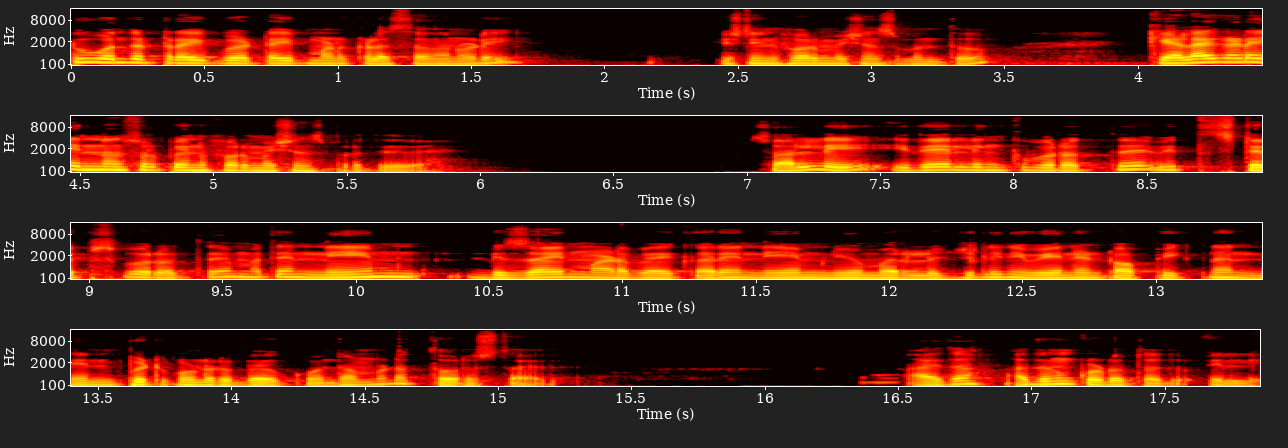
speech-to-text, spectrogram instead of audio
ಟೂ ಅಂತ ಟ್ರೈಪ್ ಟೈಪ್ ಮಾಡಿ ಕಳಿಸ್ದಾಗ ನೋಡಿ, ಇಷ್ಟು ಇನ್ಫಾರ್ಮೇಷನ್ಸ್ ಬಂತು. ಕೆಳಗಡೆ ಇನ್ನೊಂದು ಸ್ವಲ್ಪ ಇನ್ಫಾರ್ಮೇಷನ್ಸ್ ಬರ್ತಿವೆ ಸೊ ಅಲ್ಲಿ ಇದೇ ಲಿಂಕ್ ಬರುತ್ತೆ ವಿತ್ ಸ್ಟೆಪ್ಸ್ ಬರುತ್ತೆ, ಮತ್ತು ನೇಮ್ ಡಿಸೈನ್ ಮಾಡಬೇಕಾದ್ರೆ ನೇಮ್ ನ್ಯೂಮರಲಜಿಲಿ ನೀವೇನೇನು ಟಾಪಿಕ್ನ ನೆನ್ಪಿಟ್ಕೊಂಡಿರಬೇಕು ಅಂತ ಅಂದ್ಬಿಟ್ಟು ತೋರಿಸ್ತಾ ಇದೆ. ಆಯಿತಾ? ಅದನ್ನು ಕೊಡುತ್ತದು ಇಲ್ಲಿ.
